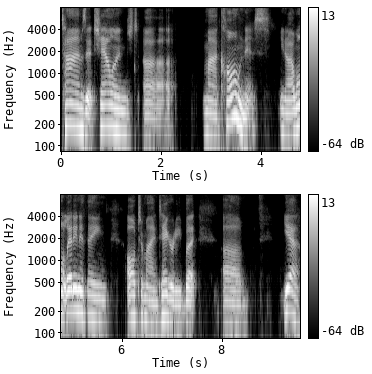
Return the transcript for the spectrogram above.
times that challenged uh my calmness you know i won't let anything alter my integrity but um yeah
